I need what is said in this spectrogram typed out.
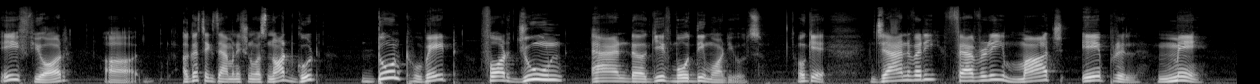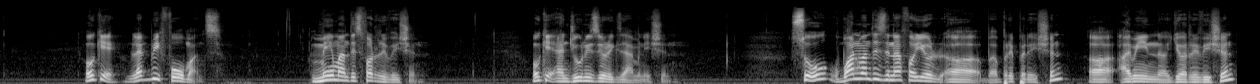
if your uh, august examination was not good don't wait for june and uh, give both the modules. Okay january february march april may. Okay let be 4 months. May month is for revision. Okay and june is your examination So one month is enough for your uh, preparation. Uh, I mean uh, your revision,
